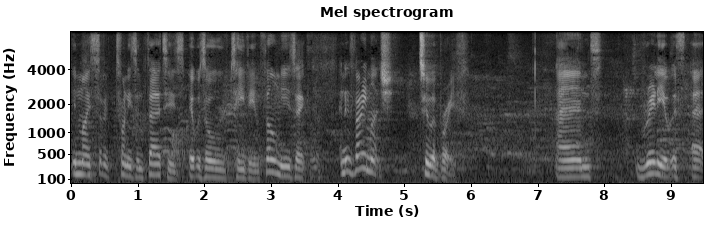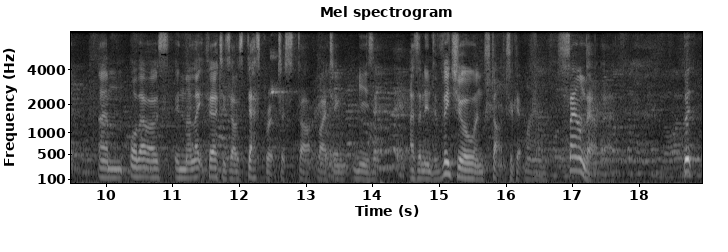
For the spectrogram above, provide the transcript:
in my sort of 20s and 30s, it was all TV and film music, and it was very much to a brief. And really, it was, uh, um, although I was in my late 30s, I was desperate to start writing music as an individual and start to get my own sound out there. But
